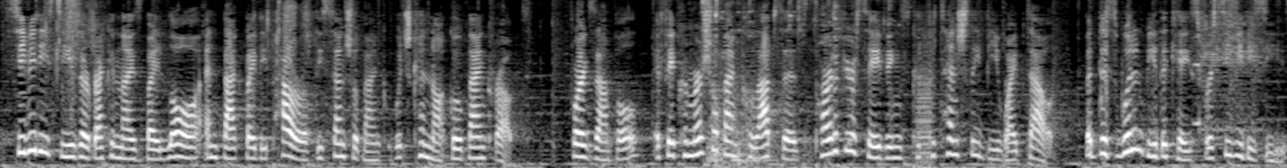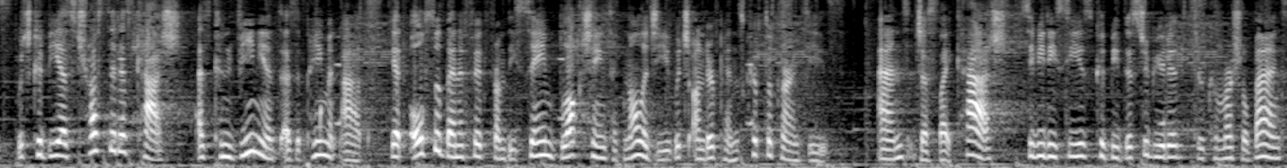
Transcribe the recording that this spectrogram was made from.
CBDCs are recognized by law and backed by the power of the central bank, which cannot go bankrupt. For example, if a commercial bank collapses, part of your savings could potentially be wiped out. But this wouldn't be the case for CBDCs, which could be as trusted as cash, as convenient as a payment app, yet also benefit from the same blockchain technology which underpins cryptocurrencies. And just like cash, CBDCs could be distributed through commercial banks,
